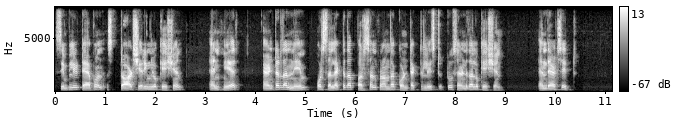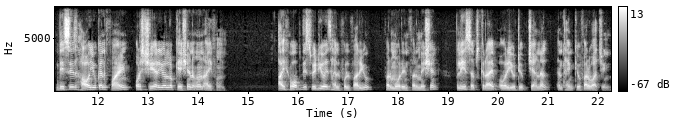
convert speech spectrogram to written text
simply tap on start sharing location and here enter the name or select the person from the contact list to send the location and that's it. This is how you can find or share your location on iPhone. I hope this video is helpful for you. For more information, please subscribe our YouTube channel and thank you for watching.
